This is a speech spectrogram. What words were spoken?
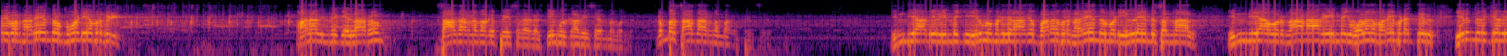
தலைவர் நரேந்திர மோடி அவர்கள். ஆனால் இன்றைக்கு எல்லாரும் சாதாரணமாக பேசுகிறார்கள். திமுகவை சேர்ந்தவர்கள். ரொம்ப சாதாரணமாக பேசுகிறார்கள். இந்தியாவில் இன்றைக்கு இரும்பு மனிதராக பாரத நரேந்திர மோடி இல்லை என்று சொன்னால் இந்தியா ஒரு நாடாக இன்றைக்கு உலக வரைபடத்தில் இருந்திருக்கவே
